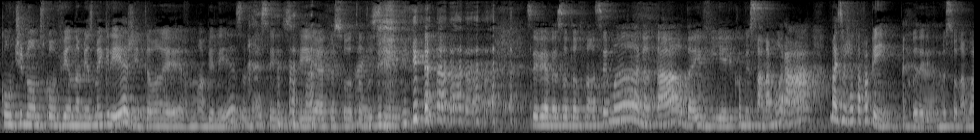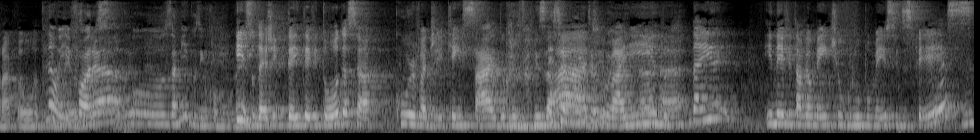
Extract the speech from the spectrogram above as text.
continuamos convivendo na mesma igreja, então é uma beleza, né? Vocês vê a pessoa todo dia. Você vê a pessoa todo final de semana tal, daí vi ele começar a namorar, mas eu já tava bem quando ele começou a namorar com a outra. Não, e fora abençoe. os amigos em comum, né? Isso, daí a gente daí teve toda essa curva de quem sai do grupo da amizade, é muito ruim. vai indo. Aham. Daí, inevitavelmente, o grupo meio se desfez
